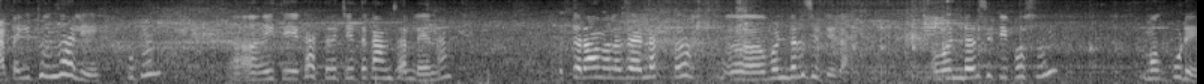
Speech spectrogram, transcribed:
आता इथून झाली. आहे कुठून इथे कात्रचे इथं काम चाललं आहे ना? तर आम्हाला जायला लागतं वंडर सिटीला वंडर सिटीपासून मग पुढे.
